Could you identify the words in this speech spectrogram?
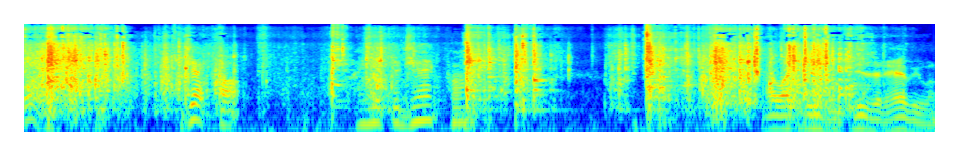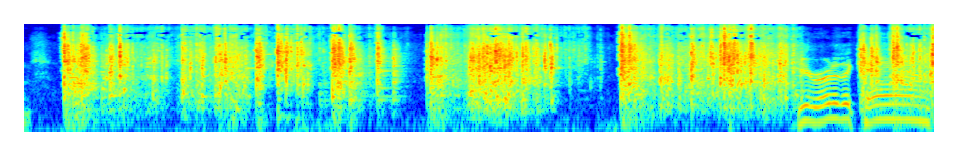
Oh, Jackpot. I hit the jackpot. I like these ones. These are the heavy ones. Get rid of the cans.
